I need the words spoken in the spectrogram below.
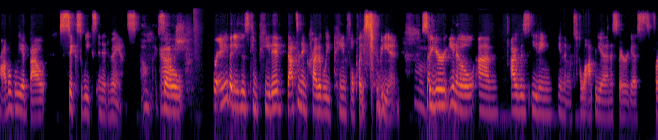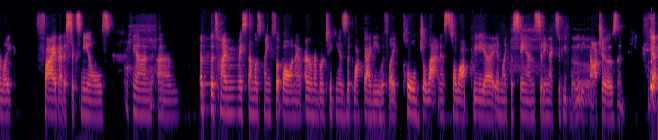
probably about six weeks in advance. Oh my gosh. So for anybody who's competed, that's an incredibly painful place to be in. Oh. So you're, you know, um, I was eating, you know, tilapia and asparagus for like five out of six meals. And um, at the time, my son was playing football, and I, I, remember taking a Ziploc baggie with like cold gelatinous tilapia in like the stands, sitting next to people eating nachos and yeah,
